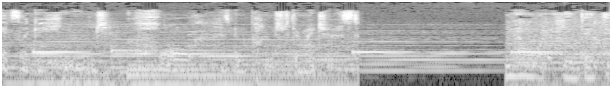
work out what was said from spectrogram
It's like a huge hole has been punched through my chest. You know what he did to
